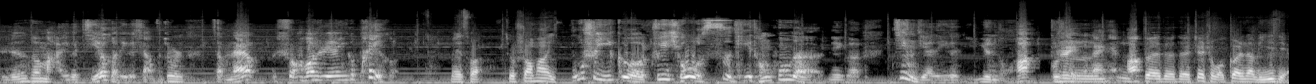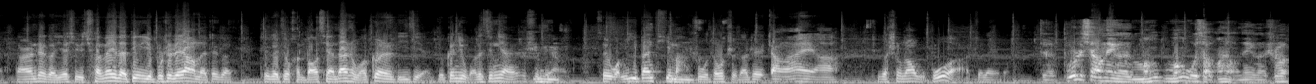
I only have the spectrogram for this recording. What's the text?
人和马一个结合的一个项目，就是怎么来双方之间一个配合，没错，就双方不是一个追求四蹄腾空的那个境界的一个运动啊，不是这个概念嗯啊。对对对，这是我个人的理解。当然，这个也许权威的定义不是这样的，这个这个就很抱歉。但是我个人理解，就根据我的经验是这样的。所以我们一般提马术都指的这障碍啊，这个盛装舞步啊之类的。对，不是像那个蒙蒙古小朋友那个说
